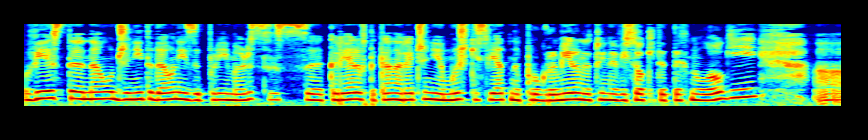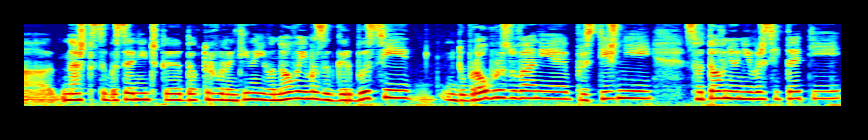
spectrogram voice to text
вие сте една от жените давани за пример с, с кариера в така наречения мъжки свят на програмирането и на високите технологии. А, нашата събеседничка, доктор Валентина Иванова, има зад гърба си добро образование, престижни световни университети,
